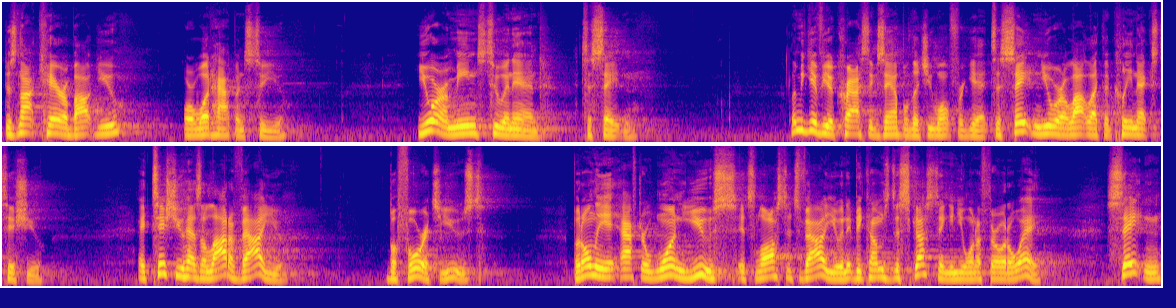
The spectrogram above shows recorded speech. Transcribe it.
does not care about you or what happens to you. You are a means to an end to Satan. Let me give you a crass example that you won't forget. To Satan, you are a lot like a Kleenex tissue. A tissue has a lot of value before it's used, but only after one use, it's lost its value and it becomes disgusting and you want to throw it away. Satan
